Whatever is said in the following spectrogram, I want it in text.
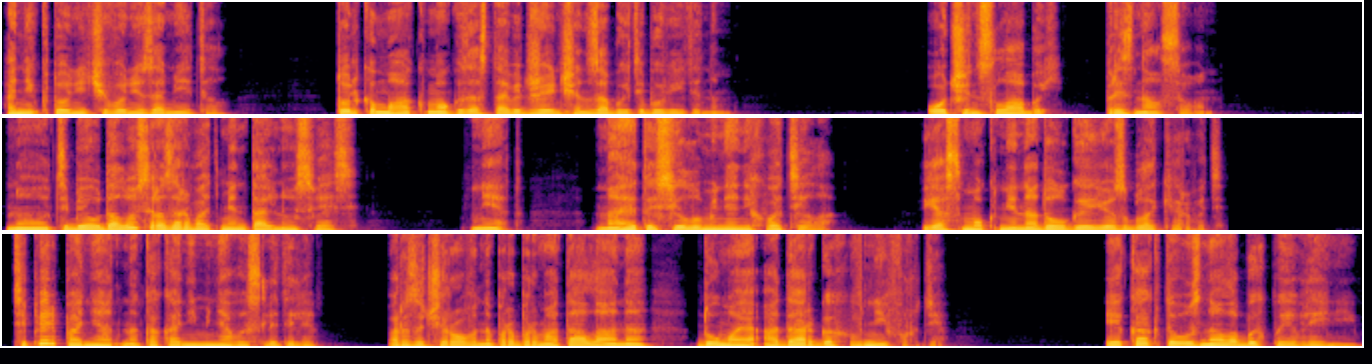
а никто ничего не заметил. Только маг мог заставить женщин забыть об увиденном. «Очень слабый», — признался он. Но тебе удалось разорвать ментальную связь? Нет, на это сил у меня не хватило. Я смог ненадолго ее заблокировать. Теперь понятно, как они меня выследили. Разочарованно пробормотала она, думая о даргах в Нифорде. И как ты узнал об их появлении?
